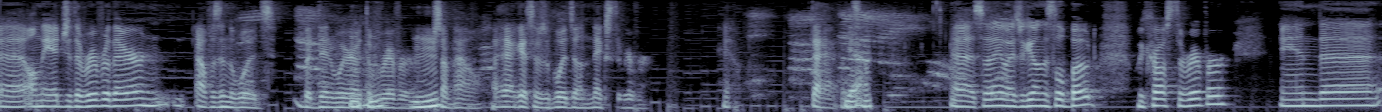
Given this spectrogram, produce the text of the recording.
uh, on the edge of the river there. I was in the woods, but then we were at the river mhm. somehow. I, I guess it was woods on next to the river. Yeah, that happens. Yeah. Uh, so, anyways, we get on this little boat. We cross the river, and uh,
